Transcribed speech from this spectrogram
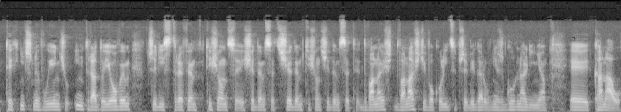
techniczny w ujęciu intradayowym, czyli strefę 1707-1712. W okolicy przebiega również górna linia e, kanału.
